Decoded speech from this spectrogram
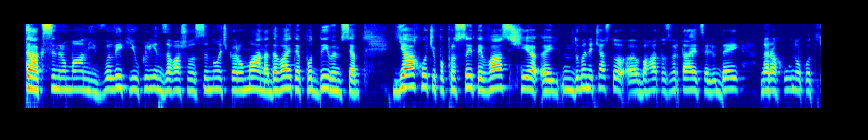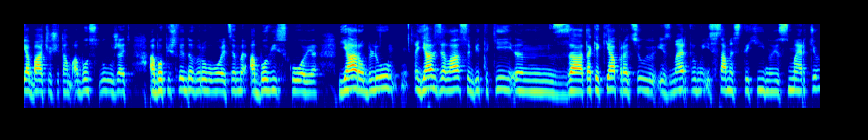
Так, син Роман, великий уклін за вашого синочка Романа. Давайте подивимося. Я хочу попросити вас ще. е, До мене часто е, багато звертається людей на рахунок. От я бачу, що там або служать, або пішли добровольцями, або військові. Я роблю, я взяла собі такий, ем, за так як я працюю із мертвими, із саме стихійною смертю.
